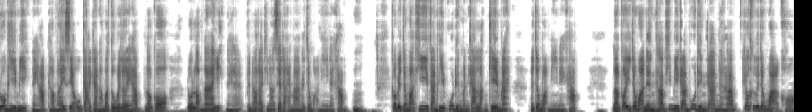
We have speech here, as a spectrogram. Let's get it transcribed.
ร่วมทีมอีกนะครับทำให้เสียโอกาสการทำประตูไปเลยครับ แล้วก็โดนล้ำหน้าอีกนะฮะเป็นอะไรที่น่าเสียดายมากในจังหวะนี้นะครับ อืมก็เป็นจังหวะที่แฟนผีพูดถึงเหมือนกันหลังเกมนะ ในจังหวะนี้นะครับ แล้วก็อีกจังหวะหนึ่งครับที่มีการพูดถึงกันนะครับ ก็คือจังหวะของ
